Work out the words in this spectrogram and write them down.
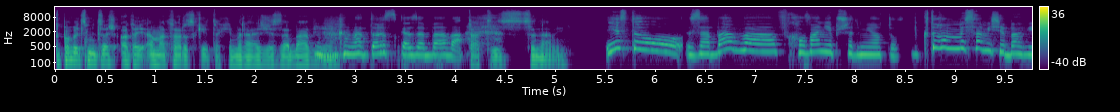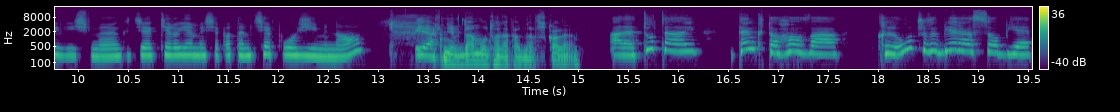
To powiedz mi coś o tej amatorskiej w takim razie zabawie. Amatorska zabawa. Taty z synami. Jest to zabawa w chowanie przedmiotów, którą my sami się bawiliśmy, gdzie kierujemy się potem ciepło, zimno. I jak nie w domu, to na pewno w szkole. Ale tutaj ten, kto chowa klucz, wybiera sobie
